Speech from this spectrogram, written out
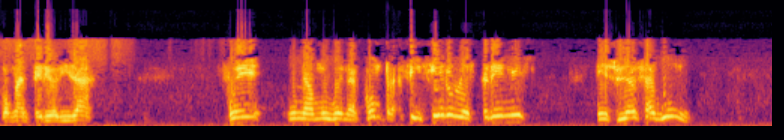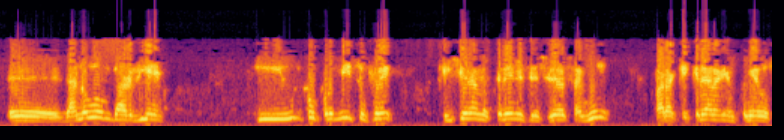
con anterioridad. Fue una muy buena compra. Se hicieron los trenes en Ciudad Sagún, eh, ganó Bombardier, y un compromiso fue que hicieran los trenes en Ciudad Sagún para que crearan empleos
